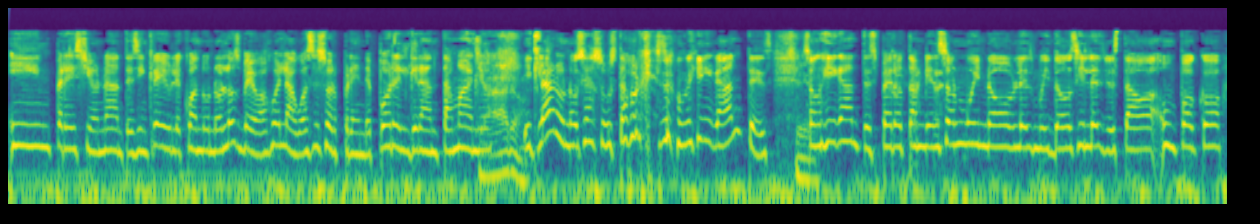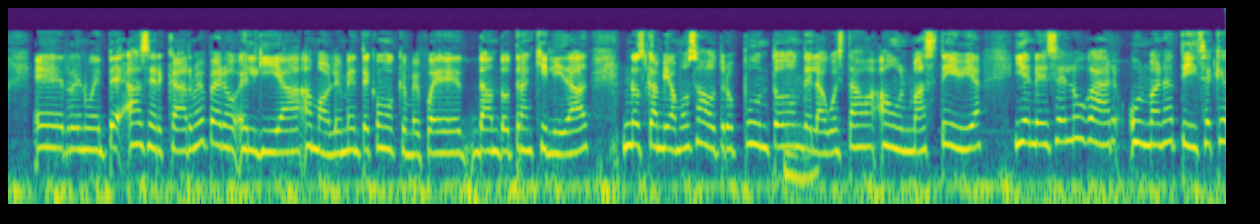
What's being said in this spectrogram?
impresionante, es increíble. Cuando uno los ve bajo el agua se sorprende por el gran tamaño. Claro. Y claro, uno se asusta porque son gigantes, Sí. son gigantes, pero también son muy nobles, muy dóciles. Yo estaba un poco eh, renuente a acercarme, pero el guía amablemente como que me fue dando tranquilidad. Nos cambiamos a otro punto donde el agua estaba aún más tibia y en ese lugar un manatí se quedó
